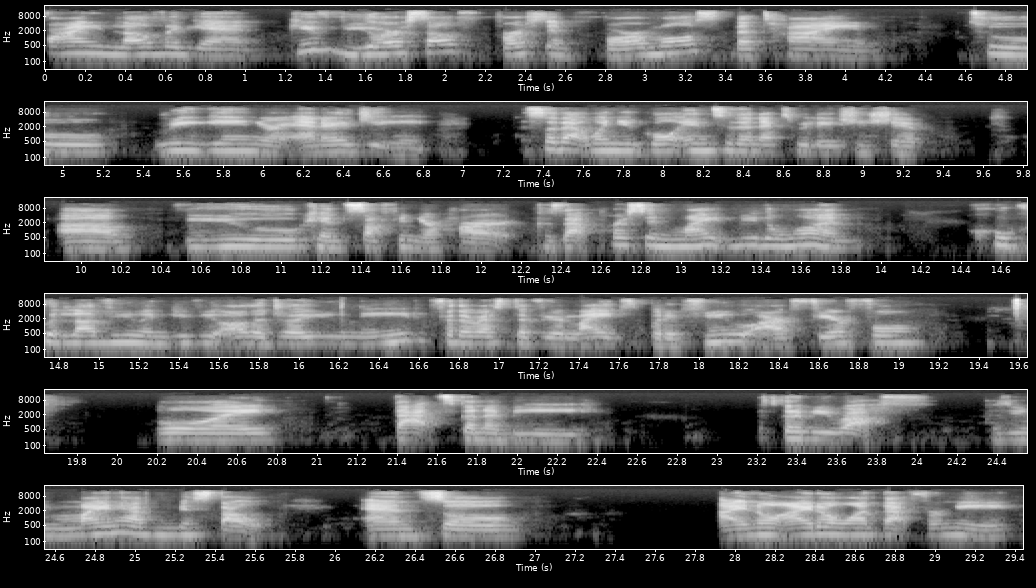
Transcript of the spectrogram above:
find love again, give yourself first and foremost the time to regain your energy so that when you go into the next relationship, um, you can soften your heart because that person might be the one who could love you and give you all the joy you need for the rest of your life. But if you are fearful, boy, that's gonna be it's gonna be rough because you might have missed out. And so I know I don't want that for me.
